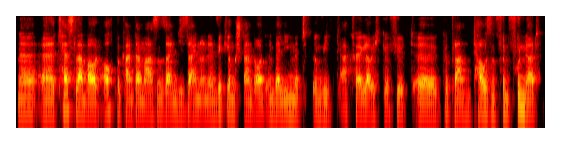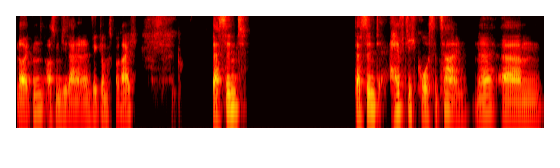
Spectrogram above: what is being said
Ne, äh, Tesla baut auch bekanntermaßen seinen Design- und Entwicklungsstandort in Berlin mit irgendwie aktuell, glaube ich, gefühlt äh, geplanten 1500 Leuten aus dem Design- und Entwicklungsbereich. Das sind das sind heftig große Zahlen. Ne? Ähm,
